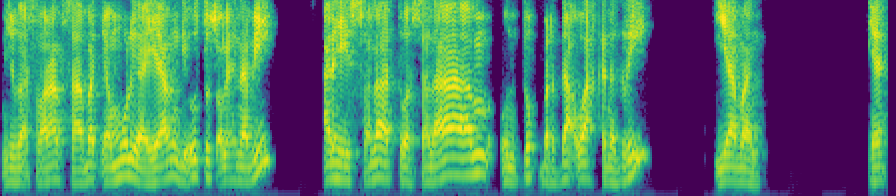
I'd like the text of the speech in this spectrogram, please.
Ini juga seorang sahabat yang mulia yang diutus oleh Nabi alaihi salatu wassalam untuk berdakwah ke negeri Yaman. Ya,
